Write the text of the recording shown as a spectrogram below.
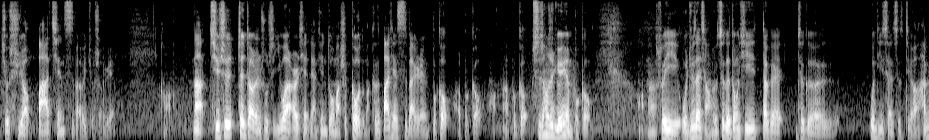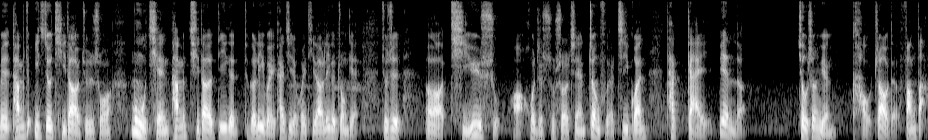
就需要八千四百位救生员。好，那其实证照人数是一万二千两千多嘛，是够的嘛。可是八千四百人不够啊，不够啊，那不够，事实上是远远不够。好，那所以我就在想说，这个东西大概这个。问题才是主要，还没他们就一直就提到，就是说目前他们提到的第一个这个立委开记者会提到的一个重点，就是呃体育署啊，或者是说现在政府的机关，它改变了救生员考照的方法，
